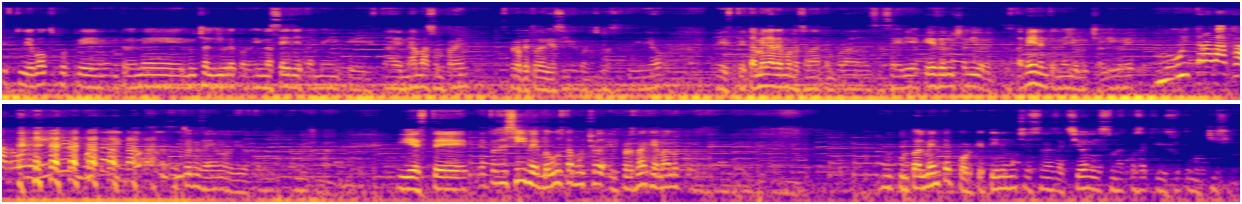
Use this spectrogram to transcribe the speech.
estudié box, porque entrené lucha libre, porque hay una serie también que está en Amazon Prime. Espero que todavía siga cuando subas este video. Este, también haremos la segunda temporada de esa serie, que es de lucha libre. Entonces también entrené yo lucha libre. Muy trabajador él, muy talentoso. Estoy enseñando los videos también. Y este, entonces sí, me, me gusta mucho el personaje de Manu pues, muy puntualmente porque tiene muchas escenas de acción y es una cosa que disfruto muchísimo.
